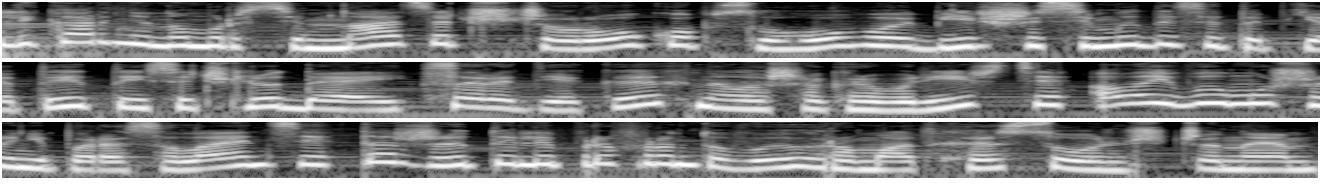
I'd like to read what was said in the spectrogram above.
Лікарня номер 17 щороку обслуговує більше 75 тисяч людей, серед яких не лише криворіжці, але й вимушені переселенці та жителі прифронтових громад Херсонщини.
